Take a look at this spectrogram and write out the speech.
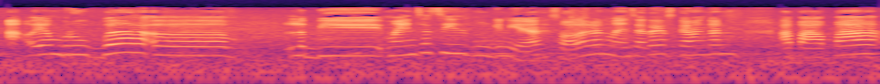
Ah, yang berubah eh, lebih mindset sih mungkin ya. Soalnya kan mindsetnya sekarang kan apa-apa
